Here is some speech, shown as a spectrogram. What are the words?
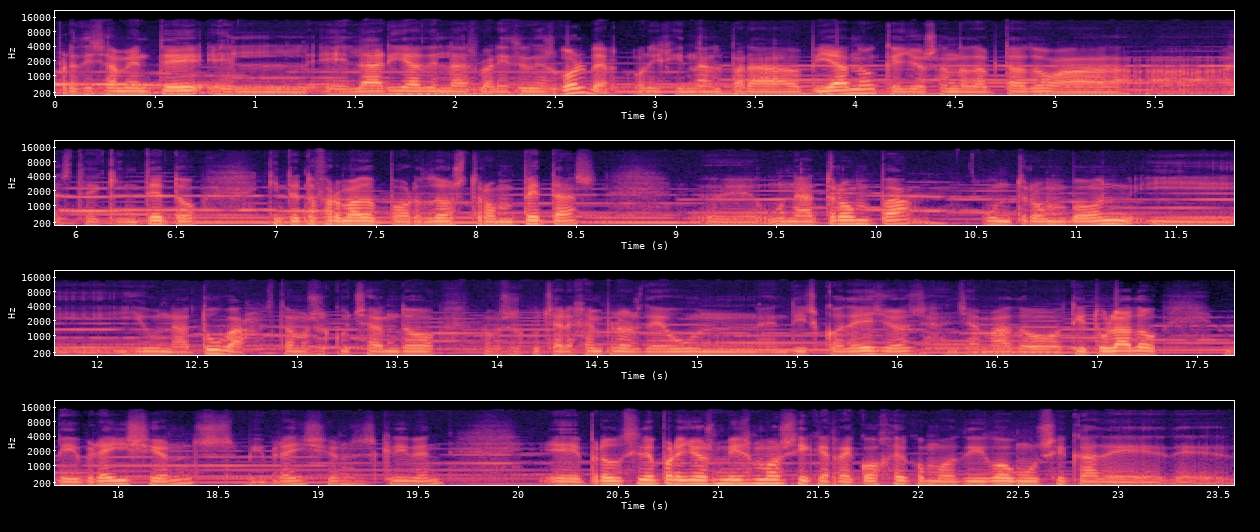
precisamente el, área de las variaciones Goldberg, original para piano, que ellos han adaptado a, este quinteto, quinteto formado por dos trompetas, eh, una trompa, un trombón y, una tuba. Estamos escuchando, vamos a escuchar ejemplos de un disco de ellos llamado, titulado Vibrations, Vibrations escriben, eh, producido por ellos mismos y que recoge, como digo, música de,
